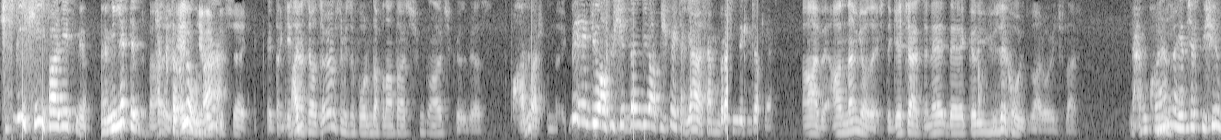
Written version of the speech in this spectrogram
hiçbir şey ifade etmiyor. Millet de tak, takıyor buna ha. Şey. E, geçen abi, sene hatırlamıyor musun bizim forumda falan tartışmalar çıkıyordu biraz. Abi var. Beni diyor 67'den değil 65'ten. Ya sen bırak şimdiki ya. Abi anlamıyorlar işte. Geçen sene Derek Carr'ı yüze koydular oyuncular. Abi koyarlar yapacak bir şey yok.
